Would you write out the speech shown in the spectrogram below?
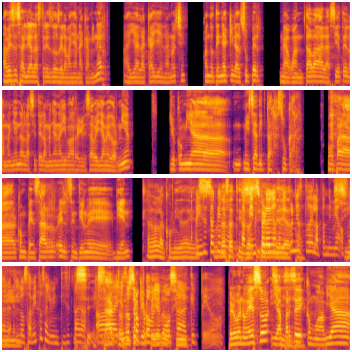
A veces salía a las 3, 2 de la mañana a caminar, ahí a la calle en la noche. Cuando tenía que ir al súper, me aguantaba a las 7 de la mañana, a las 7 de la mañana iba, regresaba y ya me dormía. Yo comía, me hice adicto al azúcar, como para compensar el sentirme bien. Claro, la comida es Ahí se está una cañón. satisfacción También, pero oigan, también con esto de la pandemia, o sea, los hábitos alimenticios está... Sí. Ay, Exacto, es no sé otro qué pedo, problemota, sí. qué pedo. Pero bueno, eso, y aparte, sí. como había,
